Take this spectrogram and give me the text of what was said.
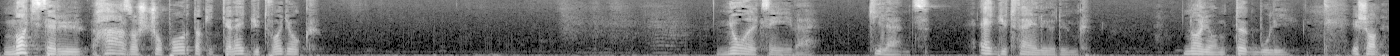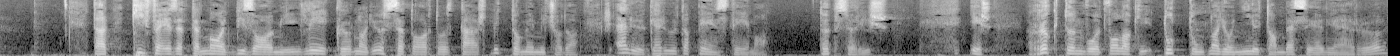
nagyszerű házas csoport, akikkel együtt vagyok nyolc éve, kilenc. Együtt fejlődünk. Nagyon tök buli. És a tehát kifejezetten nagy bizalmi légkör, nagy összetartozás, mit tudom én micsoda. És előkerült a pénztéma. Többször is. És rögtön volt valaki, tudtunk nagyon nyíltan beszélni erről,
